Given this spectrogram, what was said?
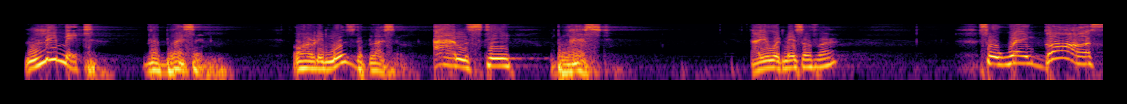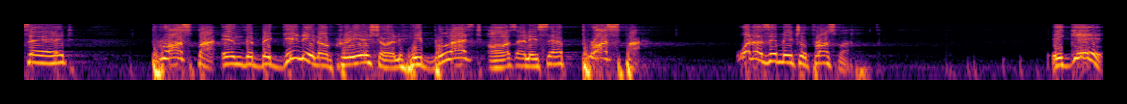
limit the blessing or removes the blessing. I am still blessed. Are you with me so far? So when God said, prosper in the beginning of creation, he blessed us and he said, prosper. What does it mean to prosper? Again,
